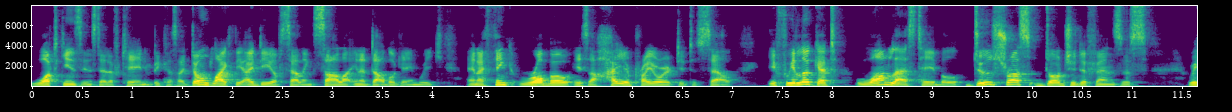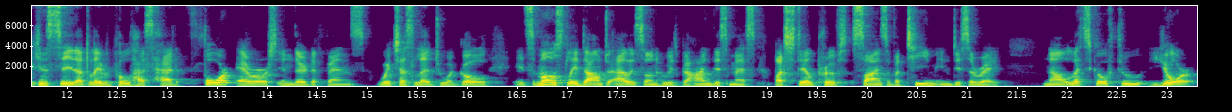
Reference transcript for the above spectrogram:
Watkins instead of Kane because I don't like the idea of selling Salah in a double game week and I think Robbo is a higher priority to sell. If we look at one last table, Dusra's dodgy defenses, we can see that Liverpool has had four errors in their defense, which has led to a goal. It's mostly down to Alisson who is behind this mess, but still proves signs of a team in disarray. Now let's go through your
